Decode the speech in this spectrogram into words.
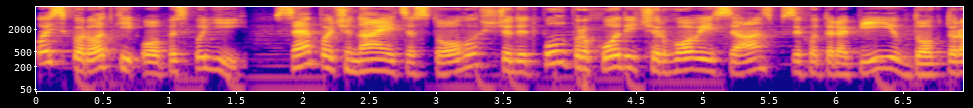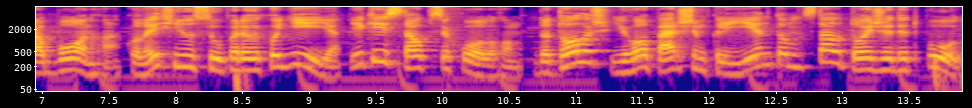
Ось короткий опис подій. Все починається з того, що Дедпул проходить черговий сеанс психотерапії в доктора Бонга, колишнього суперлиходія, який став психологом. До того ж, його першим клієнтом став той же Дедпул.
